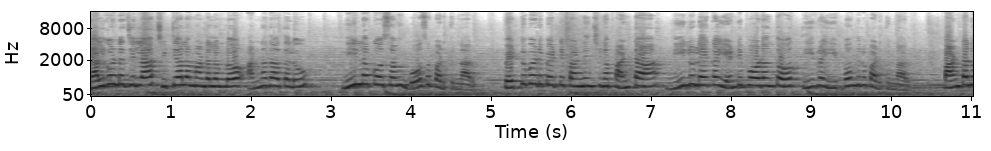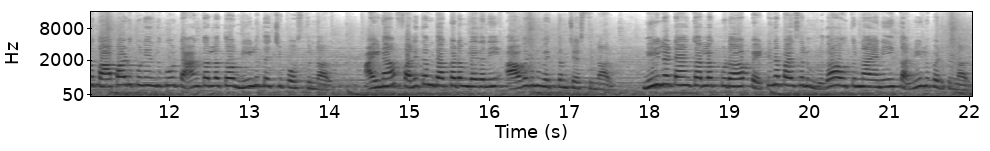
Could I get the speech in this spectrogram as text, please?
నల్గొండ జిల్లా చిట్యాల మండలంలో అన్నదాతలు నీళ్ళ కోసం గోసపడుతున్నారు. పెట్టుబడి పెట్టి పండించిన పంట నీళ్ళు లేక ఎండిపోవడంతో తీవ్ర ఇబ్బందులు పడుతున్నారు. పంటను కాపాడుకునేందుకు ట్యాంకర్లతో నీళ్ళు తెచ్చి పోస్తున్నారు అయినా ఫలితం దక్కడం లేదని ఆవేదన వ్యక్తం చేస్తున్నారు. నీళ్ళ ట్యాంకర్లకు కూడా పెట్టిన పైసలు వృధా అవుతున్నాయని కన్నీళ్ళు పెడుతున్నారు.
